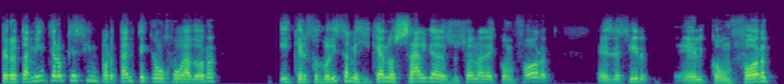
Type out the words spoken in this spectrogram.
pero también creo que es importante que un jugador y que el futbolista mexicano salga de su zona de confort. Es decir, el confort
